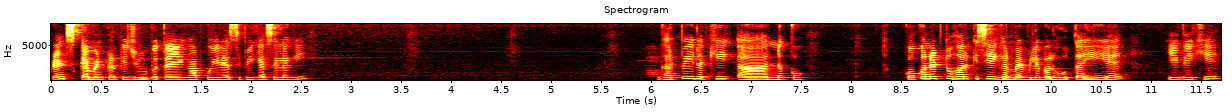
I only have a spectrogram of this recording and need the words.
friends comment करके ज़रूर बताइएगा आपको ये रेसिपी कैसे लगी। घर पे ही रखी कोकोनट तो हर किसी के घर में अवेलेबल होता ही है, ये देखिए।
